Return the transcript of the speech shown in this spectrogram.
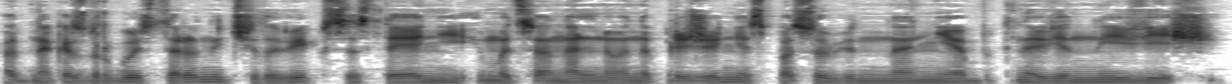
однако, с другой стороны, человек в состоянии эмоционального напряжения способен на необыкновенные вещи.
